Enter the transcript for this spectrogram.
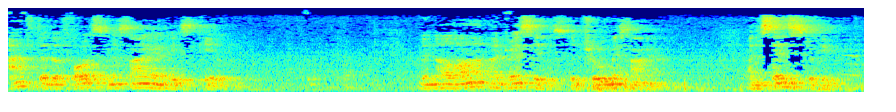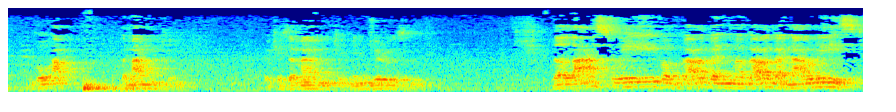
After the false Messiah is killed, then Allah addresses the true Messiah and says to him, Go up the mountain, which is a mountain in Jerusalem. The last wave of Gog and Magog are now released.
